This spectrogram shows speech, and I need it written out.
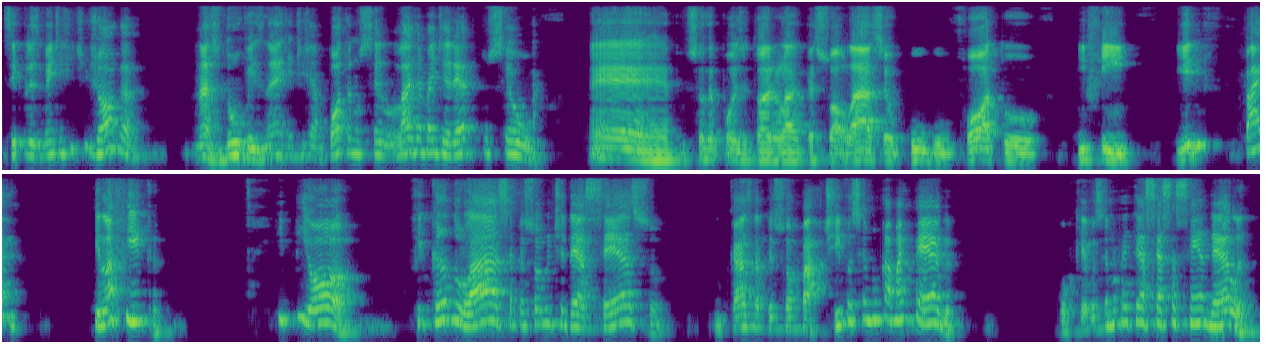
simplesmente a gente joga nas nuvens, né? A gente já bota no celular, já vai direto para o seu é, seu repositório lá pessoal lá, seu Google Foto, enfim, e ele vai e lá fica. E pior, ficando lá, se a pessoa não te der acesso, no caso da pessoa partir, você nunca mais pega, porque você não vai ter acesso à senha dela.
